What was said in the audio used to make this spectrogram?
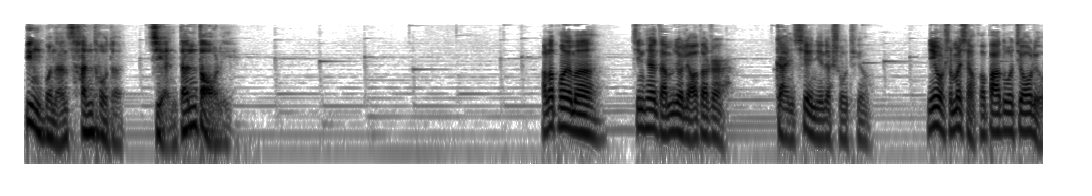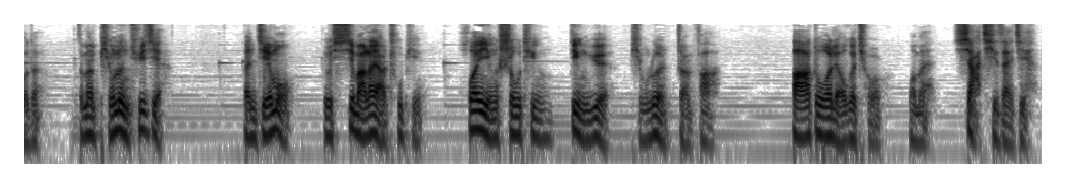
并不难参透的简单道理。好了，朋友们，今天咱们就聊到这儿，感谢您的收听。您有什么想和巴多交流的？咱们评论区见。本节目由喜马拉雅出品，欢迎收听、订阅、评论、转发。巴多聊个球，我们下期再见。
